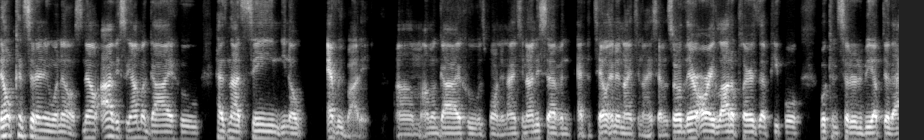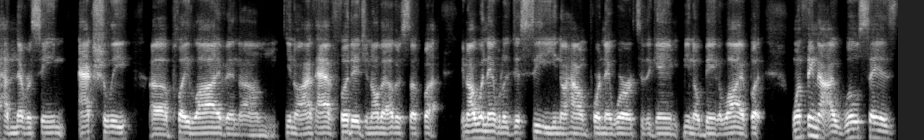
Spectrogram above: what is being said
don't consider anyone else. Now, obviously, I'm a guy who has not seen, you know, everybody. Um, I'm a guy who was born in 1997 at the tail end of 1997. So there are a lot of players that people would consider to be up there that have never seen actually uh, play live. And, um, you know, I've had footage and all that other stuff, but, you know, I wasn't able to just see, you know, how important they were to the game, you know, being alive. But one thing that I will say is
